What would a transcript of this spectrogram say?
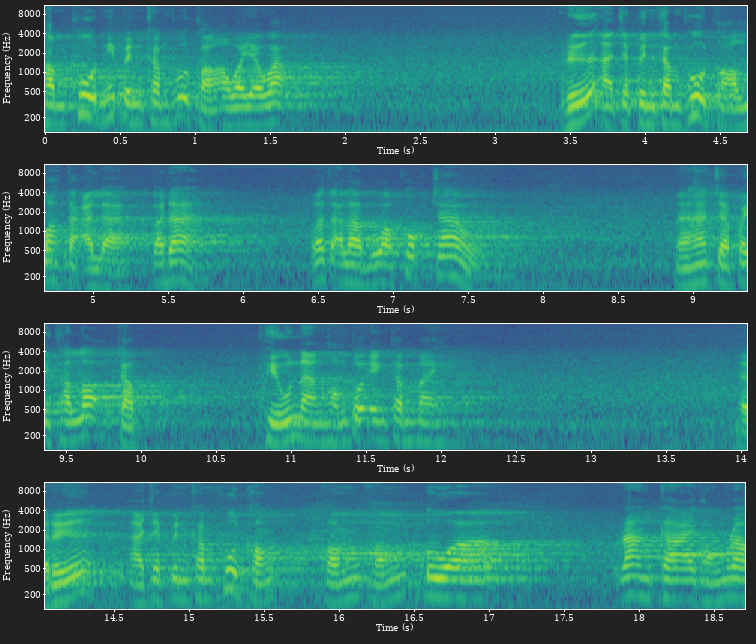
คำพูดนี้เป็นคำพูดของอวัยวะ หรืออาจจะเป็นคำพูดของ Allah ตะอาลาก็ได้ Allah ตะอาลาบอกว่าพวกเจ้านะฮะจะไปทะเลาะกับผิวหนังของตัวเองทำไม หรืออาจจะเป็นคำพูดของของของตัว ร่างกายของเรา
